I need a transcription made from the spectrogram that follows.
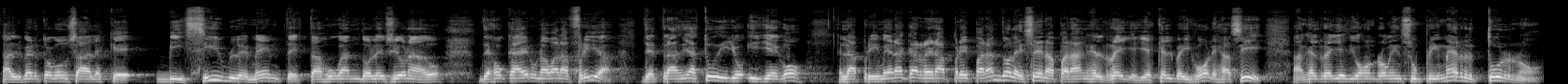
Alberto González, que visiblemente está jugando lesionado, dejó caer una bala fría detrás de Astudillo y llegó la primera carrera preparando la escena para Ángel Reyes. Y es que el béisbol es así. Ángel Reyes dio honrón en su primer turno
